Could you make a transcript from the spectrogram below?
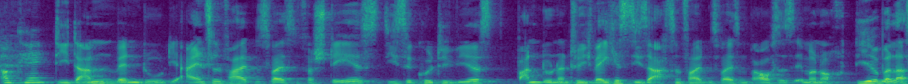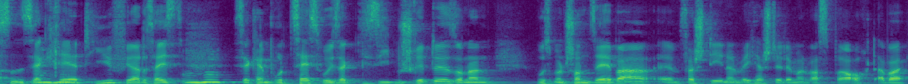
okay. die dann, wenn du die Einzelverhaltensweisen verstehst, diese kultivierst, wann du natürlich welches dieser 18 Verhaltensweisen brauchst, ist immer noch dir überlassen, ist ja mhm. kreativ, ja, das heißt, mhm. ist ja kein Prozess, wo ich sage, die sieben Schritte, sondern muss man schon selber äh, verstehen, an welcher Stelle man was braucht, aber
